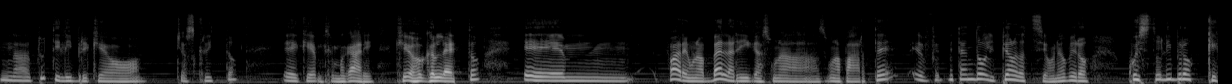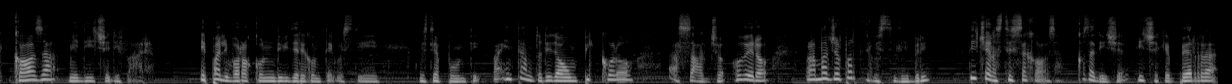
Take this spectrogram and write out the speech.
uh, tutti i libri che ho, che ho scritto e che, magari che ho letto e um, fare una bella riga su una, su una parte mettendo il piano d'azione, ovvero questo libro che cosa mi dice di fare. E poi li vorrò condividere con te questi, questi appunti. Ma intanto ti do un piccolo assaggio, ovvero la maggior parte di questi libri dice la stessa cosa. Cosa dice? Dice che per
